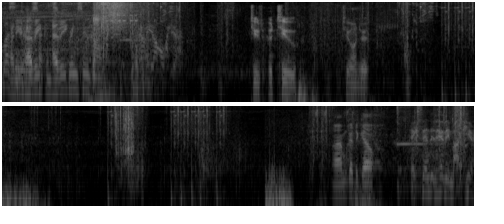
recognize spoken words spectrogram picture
Less I need heavy, seconds. heavy. Rings nearby. Heavy ammo here. Two, uh, two, two hundred. I'm good to go. Extended heavy mag here.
